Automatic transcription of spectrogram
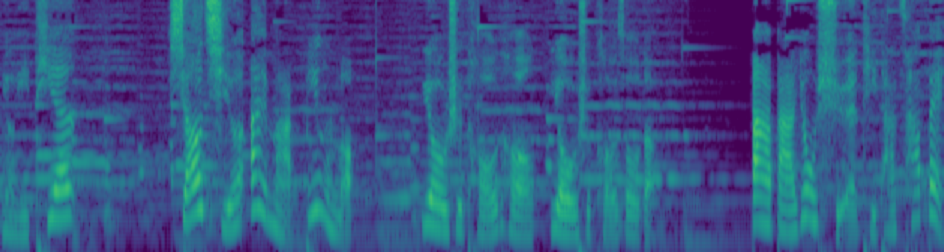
有一天，小企鹅艾玛病了，又是头疼又是咳嗽的。爸爸用雪替他擦背，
